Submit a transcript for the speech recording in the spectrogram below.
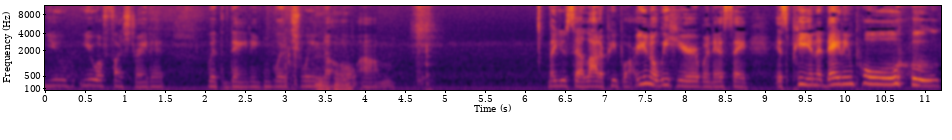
you you were frustrated with dating, which we Mhm. know. Um, like you said, a lot of people are. You know, we hear when they say it's pee in the dating pool. Who,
